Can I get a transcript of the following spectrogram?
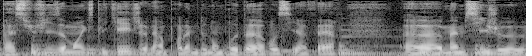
pas suffisamment expliqué. J'avais un problème de nombre d'heures aussi à faire. même si je,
